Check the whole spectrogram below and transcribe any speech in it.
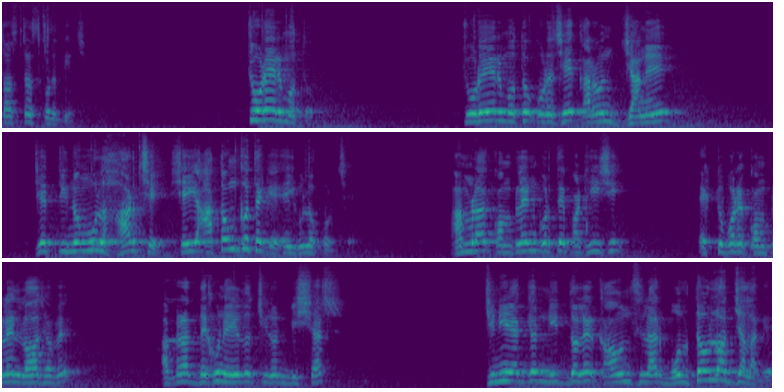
তসতস করে দিয়েছে। চোরের মতো। চোরের মতো করেছে কারণ জানে যে তৃণমূল হারছে, সেই আতঙ্ক থেকে এইগুলো করছে। আমরা কমপ্লেন করতে পাঠিয়েছি, একটু পরে কমপ্লেন লজ হবে। আপনারা দেখুন, এই হলো চিরণ বিশ্বাস। যিনি একজন নির্দলের কাউন্সিলর বলতেও লজ্জা লাগে।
